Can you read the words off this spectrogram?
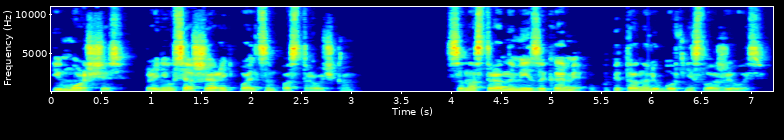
и, морщась, принялся шарить пальцем по строчкам. С иностранными языками у капитана любовь не сложилась,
